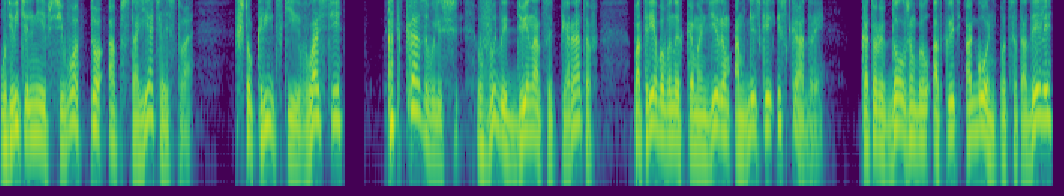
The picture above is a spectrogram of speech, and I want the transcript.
Удивительнее всего то обстоятельство, что критские власти отказывались выдать 12 пиратов, потребованных командиром английской эскадры, который должен был открыть огонь по цитадели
